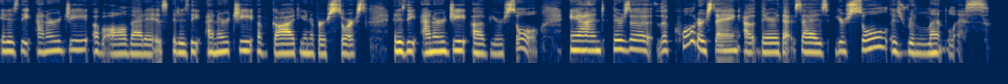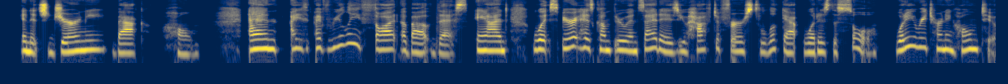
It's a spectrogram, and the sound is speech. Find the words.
It is the energy of all that is. It is the energy of God, universe, source. It is the energy of your soul. And there's a the quote or saying out there that says, Your soul is relentless in its journey back home. And I, I've really thought about this. And what Spirit has come through and said is you have to first look at what is the soul? What are you returning home to?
